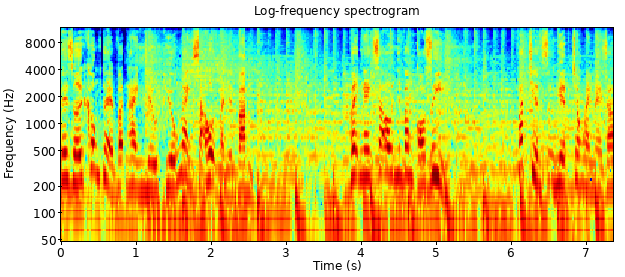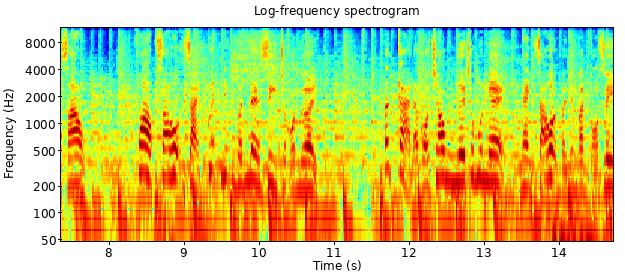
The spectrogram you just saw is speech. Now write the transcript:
thế giới không thể vận hành nếu thiếu ngành xã hội và nhân văn. Vậy ngành xã hội nhân văn có gì? Phát triển sự nghiệp trong ngành này ra sao? Khoa học xã hội giải quyết những vấn đề gì cho con người? Tất cả đã có trong Người trong môn nghề, ngành xã hội và nhân văn có gì?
